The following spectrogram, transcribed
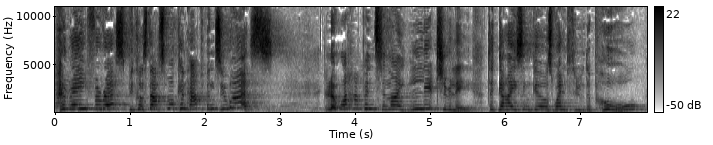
Hooray for us, because that's what can happen to us. Look what happened tonight. Literally, the guys and girls went through the pool.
